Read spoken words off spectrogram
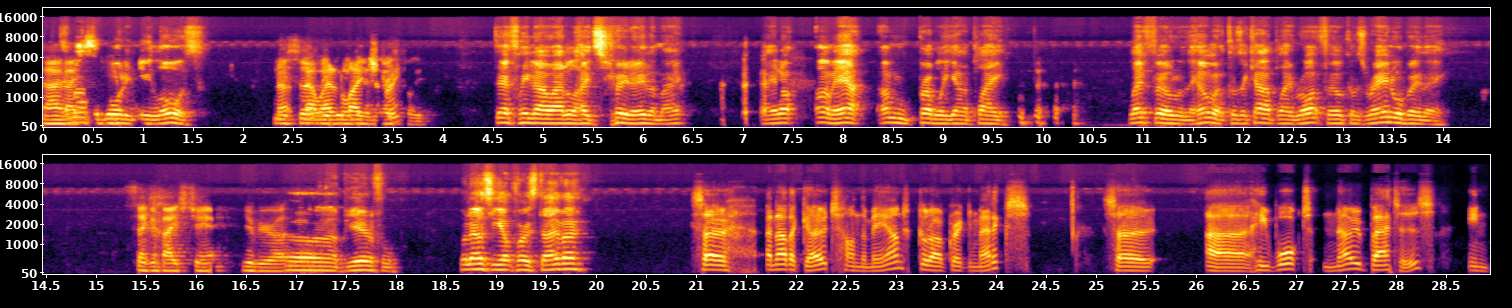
No, They mate. must have brought in new laws. No- no Adelaide get Street? Definitely no Adelaide Street either, mate. and I, I'm out. I'm probably going to play left field with the helmet because I can't play right field because Rand will be there. Second base champ. You'll be right. Oh, beautiful. What else you got for us, Davo? So another goat on the mound, good old Greg Maddux. So uh, he walked no batters in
